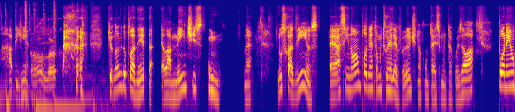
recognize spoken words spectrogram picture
rapidinha. Oh, louco. que o nome do planeta é Lamentes 1, né? Nos quadrinhos, é assim, não é um planeta muito relevante, não acontece muita coisa lá. Porém, é um,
